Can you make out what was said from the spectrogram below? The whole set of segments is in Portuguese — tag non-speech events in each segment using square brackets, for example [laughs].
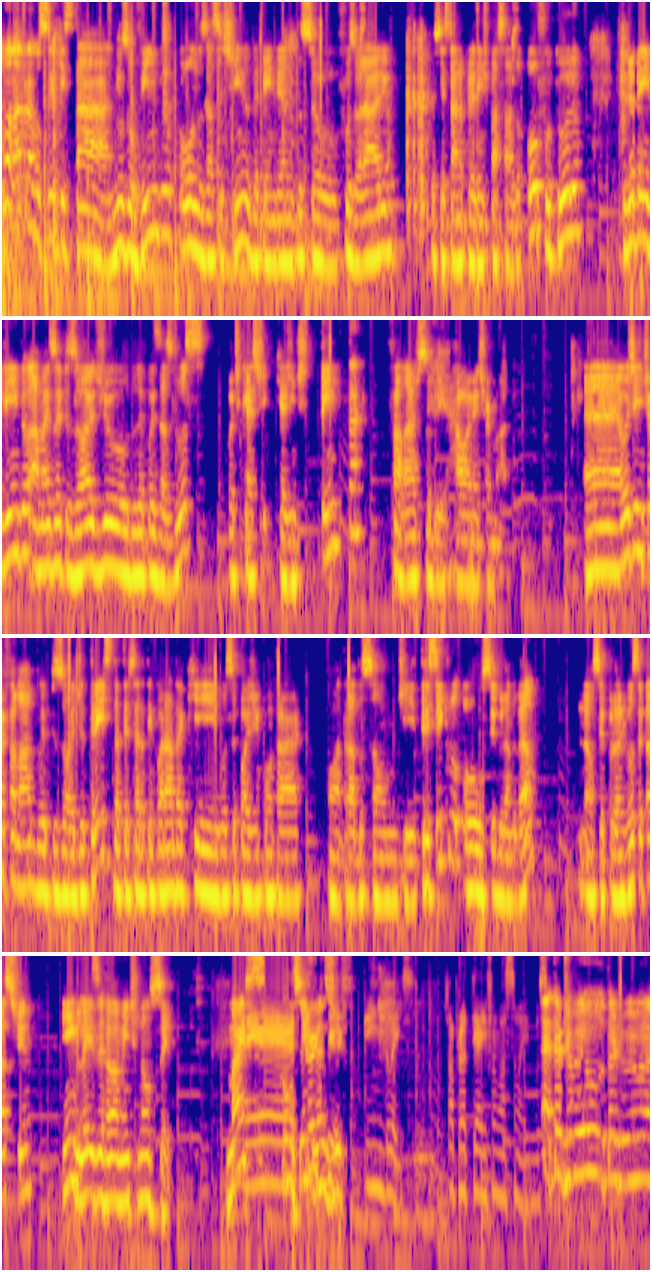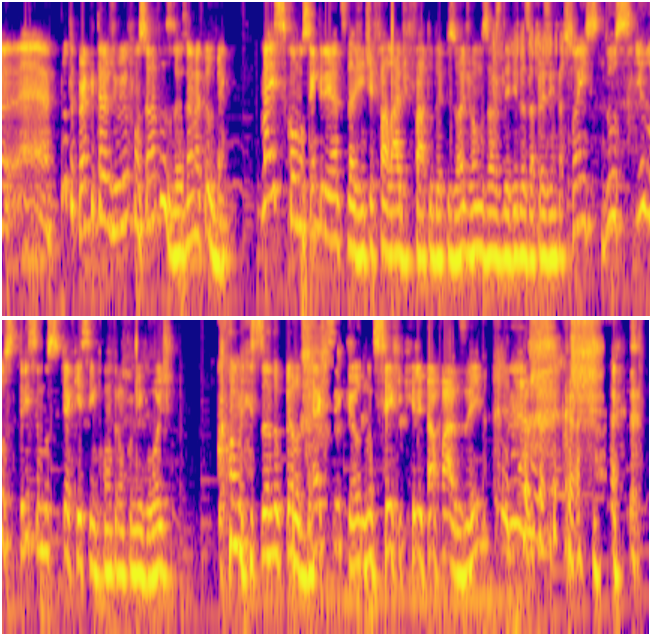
Olá para você que está nos ouvindo ou nos assistindo, dependendo do seu fuso horário. Você está no presente, passado ou futuro. Seja bem-vindo a mais um episódio do Depois das Duas, podcast que a gente tenta falar sobre How I Met Your Mother. É, hoje a gente vai falar do episódio 3 da terceira temporada, que você pode encontrar com a tradução de Triciclo ou Segurando Vela. Não sei por onde você está assistindo. Em inglês eu realmente não sei. Mas, É, como sempre, antes em inglês. Só pra ter a informação aí. Você- é, Third Wheel, Third Wheel é, é. Puta, pior que Third Wheel funciona pros dois, né? Mas tudo bem. Mas, como sempre, antes da gente falar de fato do episódio, vamos às devidas apresentações dos ilustríssimos que aqui se encontram comigo hoje. [laughs] Começando pelo Dex, que eu não sei o que, ele tá fazendo.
